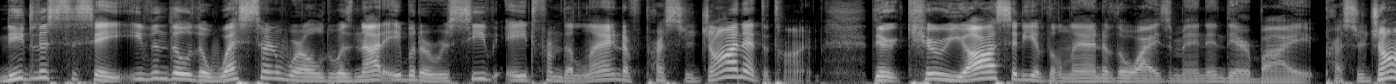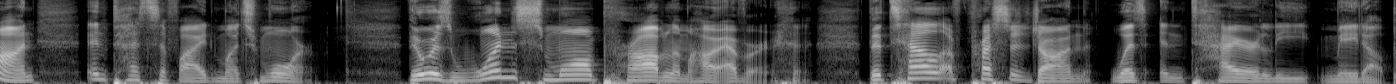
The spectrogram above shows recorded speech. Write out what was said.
Needless to say, even though the Western world was not able to receive aid from the land of Prester John at the time, their curiosity of the land of the wise men and thereby Prester John intensified much more. There was one small problem, however. the tale of Prester John was entirely made up.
